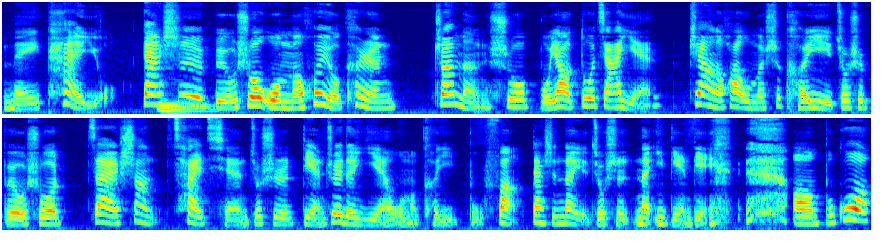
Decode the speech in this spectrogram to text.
没太有，但是比如说我们会有客人专门说不要多加盐，这样的话我们是可以，就是比如说。在上菜前，就是点缀的盐，我们可以不放，但是那也就是那一点点。嗯，不过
